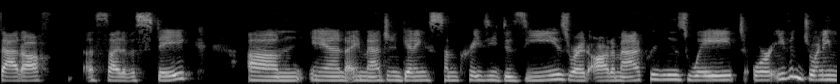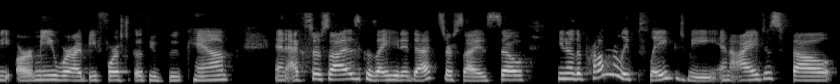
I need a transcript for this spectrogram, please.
fat off a side of a steak. Um, and I imagine getting some crazy disease where I'd automatically lose weight, or even joining the army where I'd be forced to go through boot camp and exercise because I hated to exercise. So, you know, the problem really plagued me. And I just felt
